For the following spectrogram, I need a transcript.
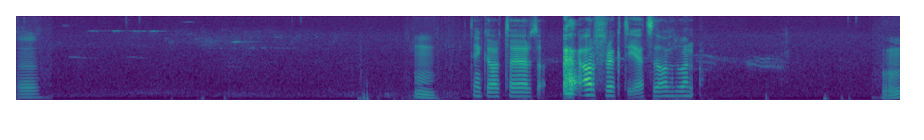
Uh. Hmm. think our tires are fricked. Yeah, it's the only one. Hmm.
